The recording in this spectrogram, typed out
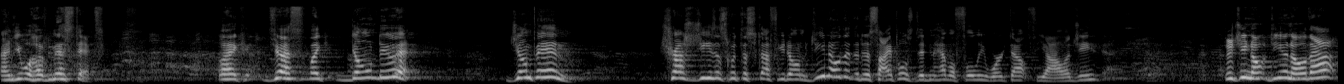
and you will have missed it. Like, just like, don't do it. Jump in. Trust Jesus with the stuff you don't. Do you know that the disciples didn't have a fully worked out theology? Did you know? Do you know that?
